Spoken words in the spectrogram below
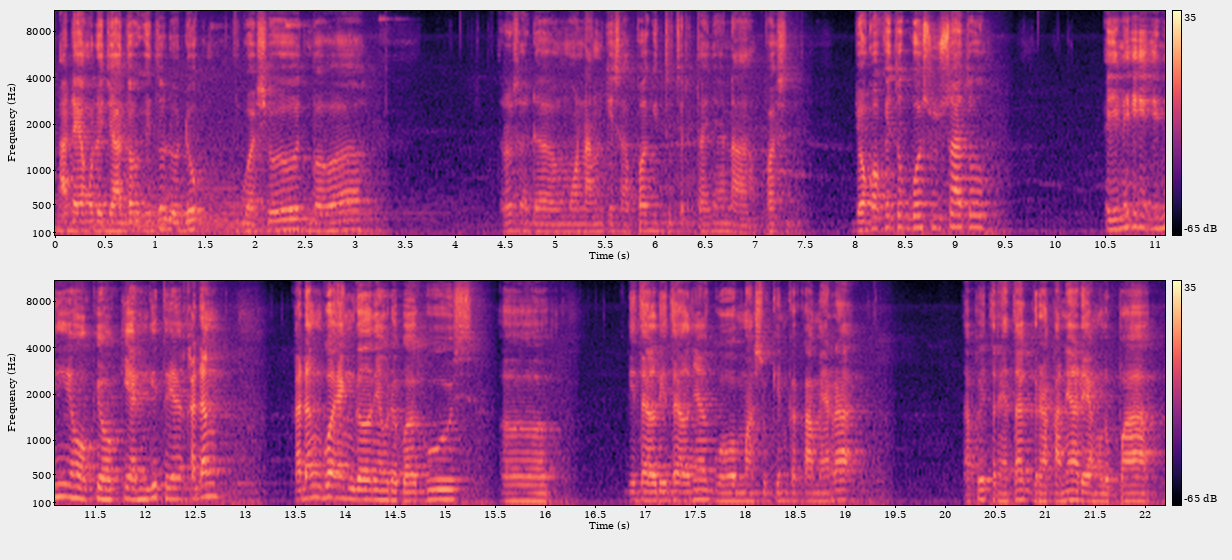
ada yang udah jatuh gitu duduk gua shoot bawah. Terus ada mau nangkis apa gitu ceritanya. Nah pas jongkok itu gue susah tuh. Ini ini hoki-hokian gitu ya. Kadang kadang gue angle-nya udah bagus eh, detail-detailnya gue masukin ke kamera tapi ternyata gerakannya ada yang lupa.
